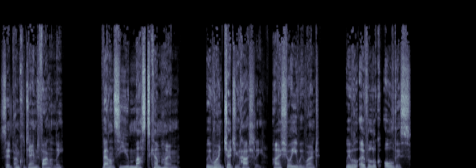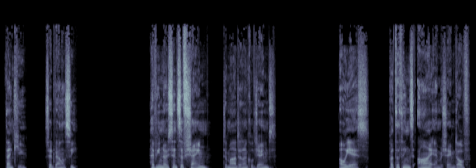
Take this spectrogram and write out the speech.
said Uncle James violently. Valancy, you must come home. We won't judge you harshly. I assure you we won't. We will overlook all this. Thank you, said Valancy. Have you no sense of shame? demanded Uncle James. Oh, yes, but the things I am ashamed of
